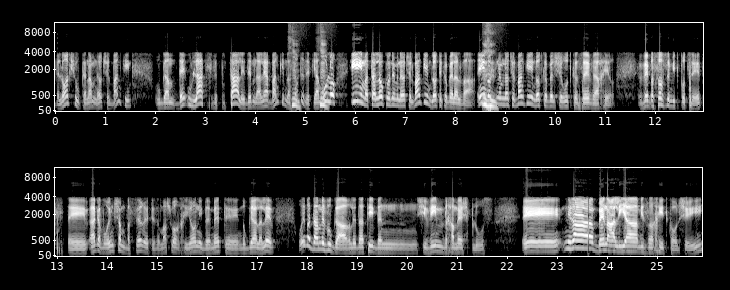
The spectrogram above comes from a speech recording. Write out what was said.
ולא רק שהוא קנה מניות של בנקים, הוא גם די אולץ ופותה על ידי מנהלי הבנקים לעשות את זה, כי אמרו לו, אם אתה לא קונה מניות של בנקים, לא תקבל הלוואה. אם לא קונה מניות של בנקים, לא תקבל שירות כזה ואחר. ובסוף זה מתפוצץ. אה, אגב, רואים שם בסרט איזה משהו ארכיוני באמת אה, נוגע ללב. רואים אדם מבוגר, לדעתי בן 75 פלוס, אה, נראה בן העלייה המזרחית כלשהי,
